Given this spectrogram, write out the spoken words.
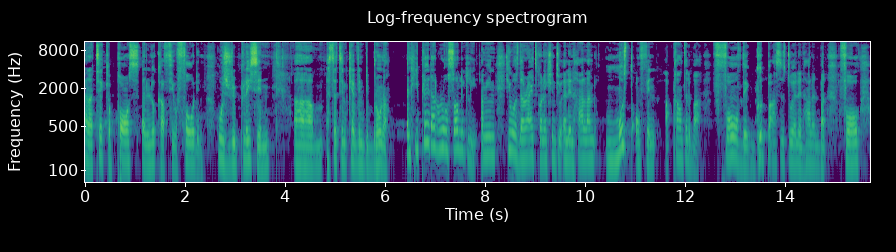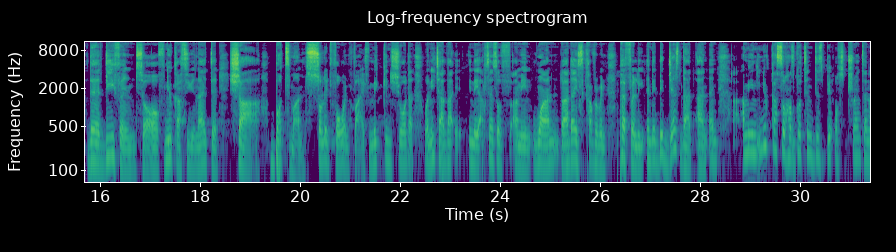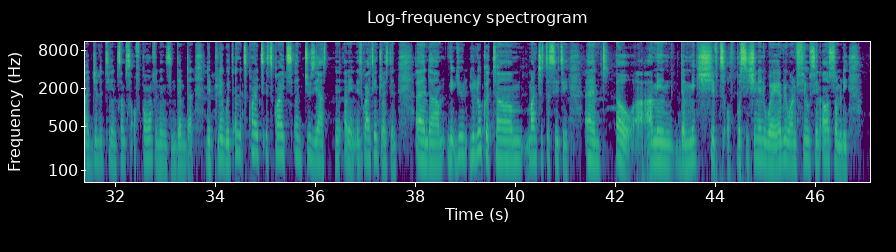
and I take a pause and look at Phil Foden, who's replacing um, a certain Kevin De Bruyne and he played that role solidly. I mean, he was the right connection to Erling Haaland most often accounted about four of the good passes to Erling Haaland, but for the defense of Newcastle United, Schär, Botman, solid four and five, making sure that when each other, in the absence of, I mean, one, the other is covering perfectly, and they did just that. And and I mean, Newcastle has gotten this bit of strength and agility and some sort of confidence in them that they play with, and it's quite it's quite enthusiastic. I mean, it's quite interesting. And um, you you look at um, Manchester City and oh, I mean, the makeshift of positioning where everyone feels in awesomely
